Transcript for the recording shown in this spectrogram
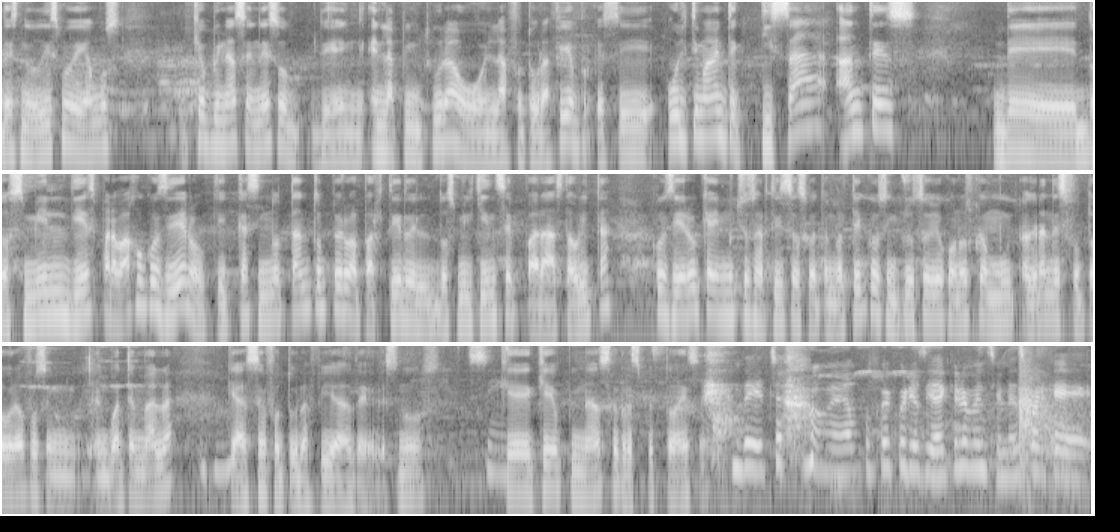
desnudismo, digamos? ¿Qué opinas en eso, de- en, en la pintura o en la fotografía? Porque sí, últimamente, quizá antes de 2010 para abajo considero que casi no tanto, pero a partir del 2015 para hasta ahorita considero que hay muchos artistas guatemaltecos, incluso yo conozco a, grandes fotógrafos en, en Guatemala que hacen fotografía de desnudos. Sí. ¿Qué, ¿Qué opinas respecto a eso? De hecho, me da un poco de curiosidad que lo menciones porque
